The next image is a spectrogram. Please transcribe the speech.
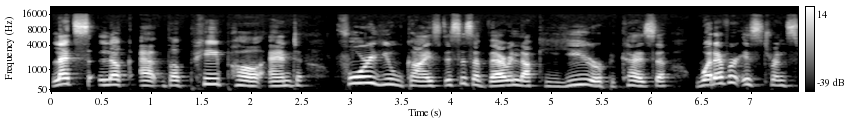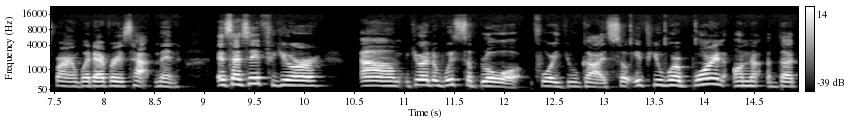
let's look at the people and for you guys, this is a very lucky year because whatever is transpiring, whatever is happening, it's as if you're um you're the whistleblower for you guys. So if you were born on the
